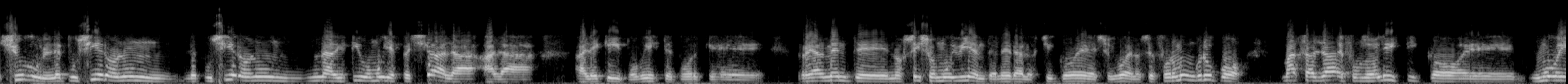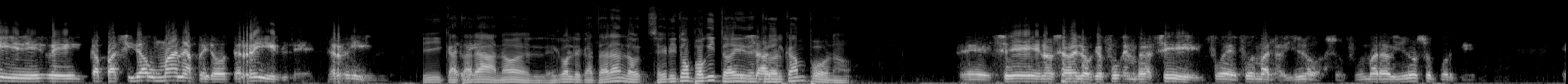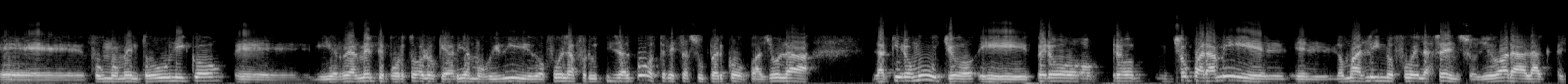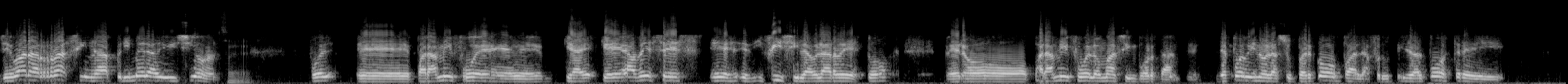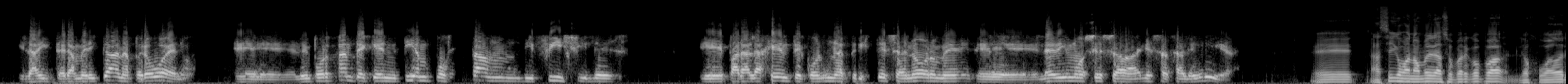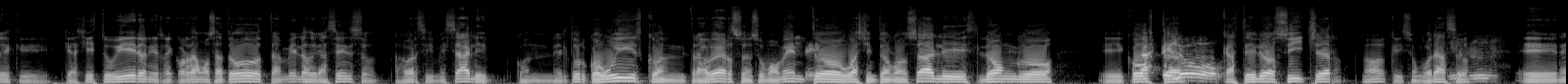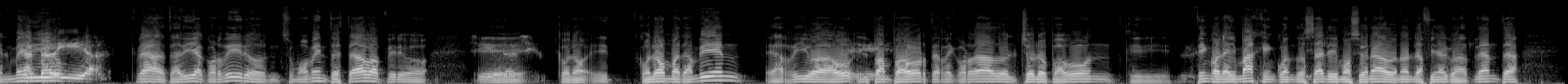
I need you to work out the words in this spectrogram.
le pusieron un, le pusieron un, un aditivo muy especial a, la, al equipo, ¿viste? Porque realmente nos hizo muy bien tener a los chicos eso. Y bueno, se formó un grupo más allá de futbolístico, eh, muy de capacidad humana, pero terrible, terrible. Y Catalán, ¿no? El, gol de Catalán, ¿se gritó un poquito ahí dentro del campo o no? Eh, sí, no sabes lo que fue en Brasil, fue, fue maravilloso, fue maravilloso porque eh, fue un momento único eh, y realmente por todo lo que habíamos vivido, fue la frutilla al postre esa Supercopa. Yo la, la quiero mucho, y, pero, pero yo para mí el, lo más lindo fue el ascenso, llevar a, la, llevar a Racing a primera división. Fue, eh, para mí fue que, a veces es difícil hablar de esto, pero para mí fue lo más importante. Después vino la Supercopa, la frutilla al postre y, la Interamericana, pero bueno, eh, lo importante es que en tiempos tan difíciles eh, para la gente con una tristeza enorme, eh, le dimos esa, esas alegrías. Así como nombré la Supercopa, los jugadores que, que allí estuvieron y recordamos a todos, también los del ascenso, a ver si me sale, con el turco Wiz, con Traverso en su momento, Washington González, Longo, eh, Costa, Casteló, Sicher, ¿no? que hizo un golazo. Eh, en el medio, Tadía. claro, Tadía Cordero en su momento estaba, pero eh, eh, Colomba también, arriba el Pampa Orte recordado, el Cholo Pavón, que tengo la imagen cuando sale emocionado ¿no? en la final con Atlanta,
